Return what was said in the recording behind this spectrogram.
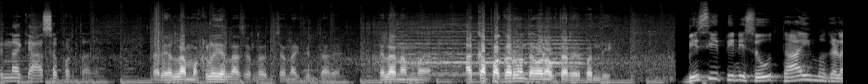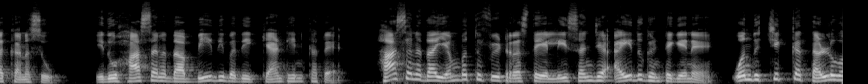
ತಿನ್ನೋಕ್ಕೆ ಆಸೆ ಪಡ್ತಾರೆ. ಸರ್ ಎಲ್ಲ ಮಕ್ಕಳು ಎಲ್ಲ ಚೆನ್ನಾಗಿ ಚೆನ್ನಾಗಿ ತಿಂತಾರೆ. ಎಲ್ಲ ನಮ್ಮ ಅಕ್ಕಪಕ್ಕರು ತಗೊಂಡು ಹೋಗ್ತಾರೆ, ಬಂದು. ಬಿಸಿ ತಿನಿಸು ತಾಯಿ ಮಗಳ ಕನಸು. ಇದು ಹಾಸನದ ಬೀದಿ ಬದಿ ಕ್ಯಾಂಟೀನ್ ಕತೆ. ಹಾಸನದ ಎಂಬತ್ತು ಫೀಟ್ ರಸ್ತೆಯಲ್ಲಿ ಸಂಜೆ ಐದು ಗಂಟೆಗೇನೆ ಒಂದು ಚಿಕ್ಕ ತಳ್ಳುವ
